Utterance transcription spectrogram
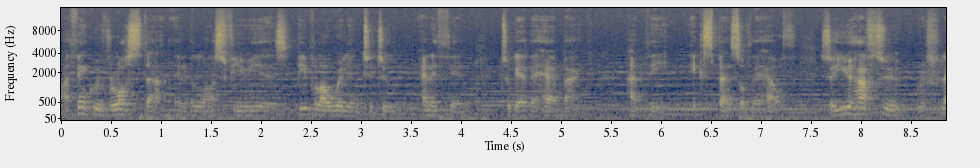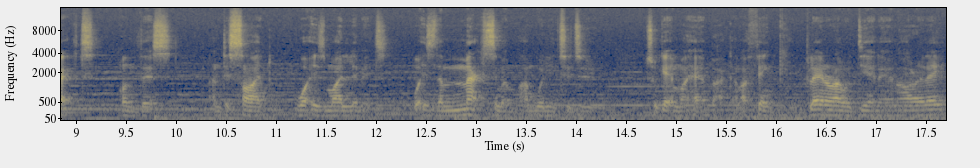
I think we've lost that in the last few years. People are willing to do anything to get their hair back at the expense of their health. So you have to reflect on this and decide what is my limit, what is the maximum I'm willing to do to get my hair back. And I think playing around with DNA and RNA,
